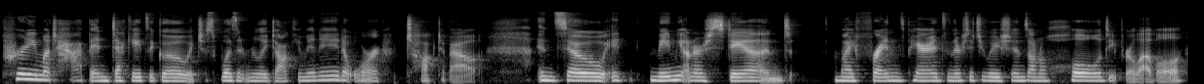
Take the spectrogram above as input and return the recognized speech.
pretty much happened decades ago. It just wasn't really documented or talked about. And so it made me understand my friends' parents and their situations on a whole deeper level.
